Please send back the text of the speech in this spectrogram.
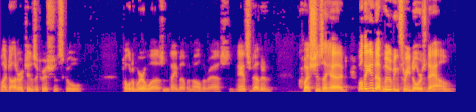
my daughter attends a Christian school. Told them where it was and name of it and all the rest. Answered other questions they had. Well, they end up moving three doors down.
